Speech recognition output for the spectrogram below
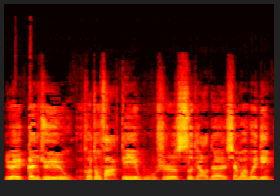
因为根据合同法第五十四条的相关规定，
